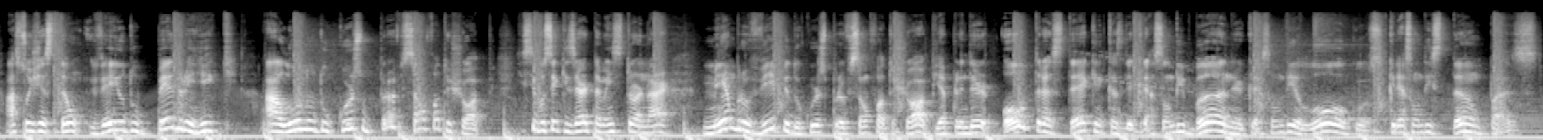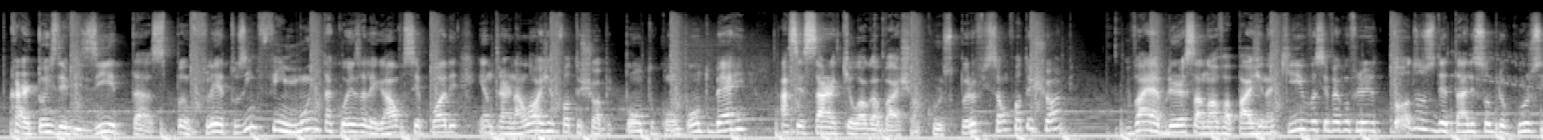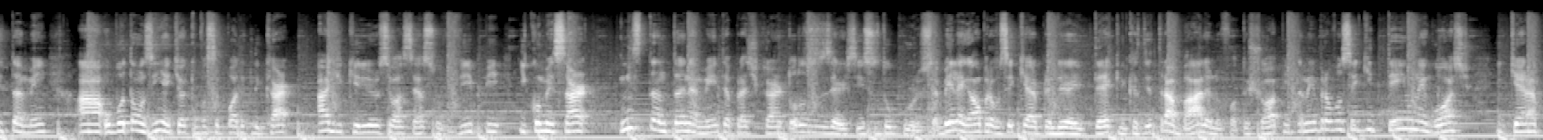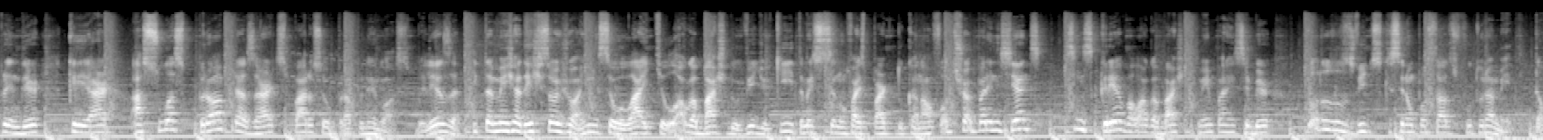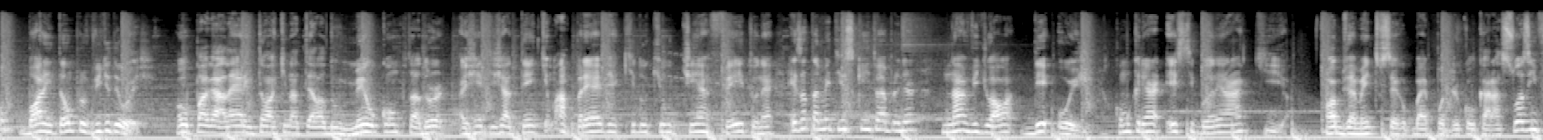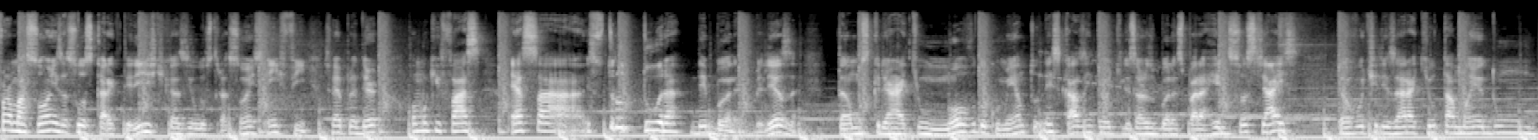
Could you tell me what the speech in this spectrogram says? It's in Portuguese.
A sugestão veio do Pedro Henrique, aluno do curso Profissão Photoshop. E se você quiser também se tornar membro VIP do curso Profissão Photoshop e aprender outras técnicas de criação de banner, criação de logos, criação de estampas, cartões de visitas, panfletos, enfim, muita coisa legal, você pode entrar na loja photoshop.com.br, acessar aqui logo abaixo o curso Profissão Photoshop vai abrir essa nova página aqui você vai conferir todos os detalhes sobre o curso e também a, o botãozinho aqui ó, que você pode clicar, adquirir o seu acesso VIP e começar instantaneamente a praticar todos os exercícios do curso. É bem legal para você que quer aprender técnicas de trabalho no Photoshop e também para você que tem um negócio e quer aprender a criar as suas próprias artes para o seu próprio negócio, beleza? E também já deixe seu joinha, seu like logo abaixo do vídeo aqui, e também se você não faz parte do canal Photoshop para iniciantes, se inscreva logo abaixo também para receber todos os vídeos que serão postados futuramente. Então, bora então pro vídeo de hoje. Opa galera, então aqui na tela do meu computador a gente já tem aqui uma prévia aqui do que eu tinha feito, né? É exatamente isso que a gente vai aprender na videoaula de hoje. Como criar esse banner aqui, ó. Obviamente você vai poder colocar as suas informações, as suas características, ilustrações, enfim. Você vai aprender como que faz essa estrutura de banner, beleza? Então vamos criar aqui um novo documento. Nesse caso a gente vai utilizar os banners para redes sociais. Então eu vou utilizar aqui o tamanho de um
